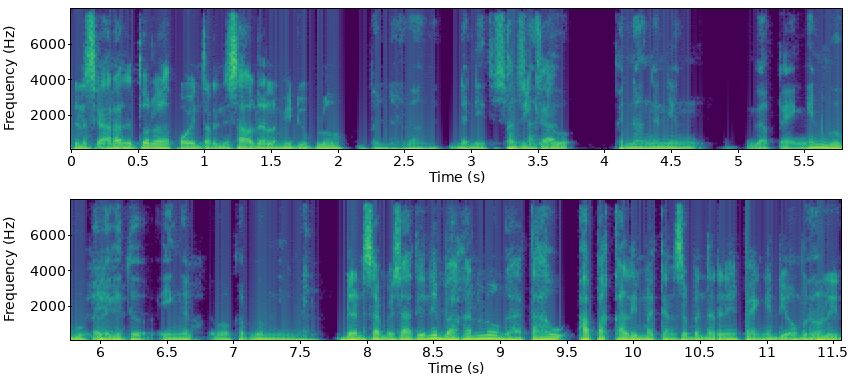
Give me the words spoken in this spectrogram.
dan sekarang itu adalah poin ternyesal dalam hidup lo Bener banget. Dan itu salah Ketika- satu kenangan yang nggak pengen gue buka Iya. lagi tuh inget bokap gue meninggal. dan sampai saat ini bahkan lo nggak tahu apa kalimat yang sebenarnya pengen diobrolin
